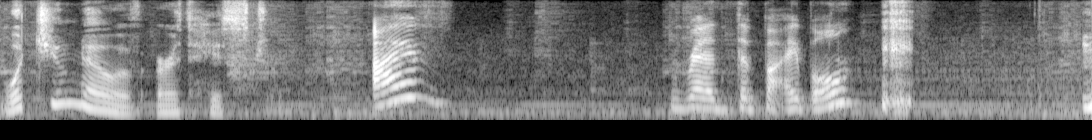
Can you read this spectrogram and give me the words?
what do you know of Earth history? I've read the Bible.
